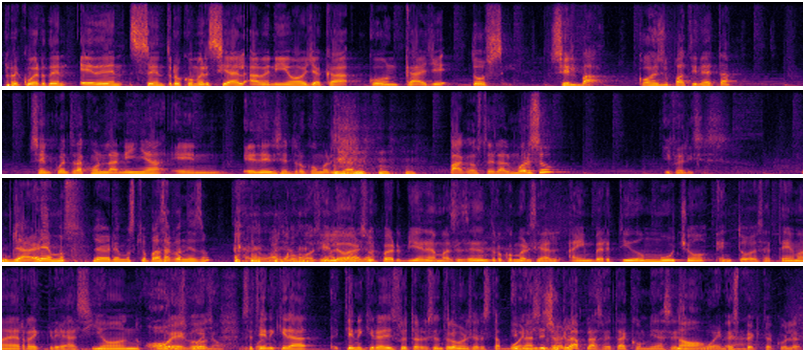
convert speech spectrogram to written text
Recuerden, Edén Centro Comercial, Avenida Boyacá con calle 12. Silva, coge su patineta, se encuentra con la niña en Edén Centro Comercial, paga usted el almuerzo y felices. Ya veremos, ya veremos qué pasa con eso. Como si lo ve súper bien. Además, ese centro comercial ha invertido mucho en todo ese tema de recreación, Oh, juegos. bueno, Se tiene, que ir a, tiene que ir a disfrutar. El centro comercial está bueno. han dicho que la plazoleta de comidas es No, buena. espectacular.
